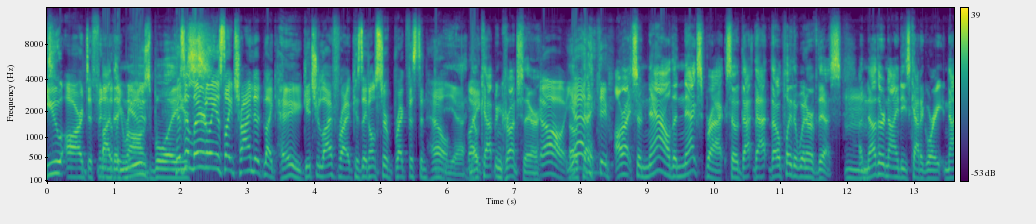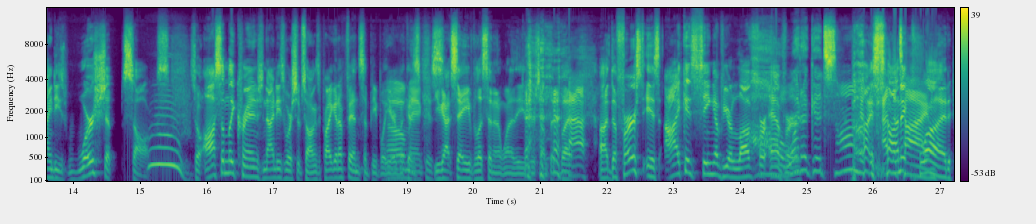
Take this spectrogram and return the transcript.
you are by the wrong. Newsboys. Because it literally is like trying to like, hey, get your life right because they don't serve breakfast in hell. Yeah, no Captain Crunch there. Oh yeah, okay. they, they, All right. So now the next bracket. So that that that'll play the winner of this. Mm. Another '90s category: '90s worship songs. So awesomely cringe '90s worship songs. I'm probably gonna offend some people here Oh, because man, you got saved listening to one of these or something. But uh, the first is "I Could Sing of Your Love Forever" Oh, what a good song by at, at Sonic time. Flood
